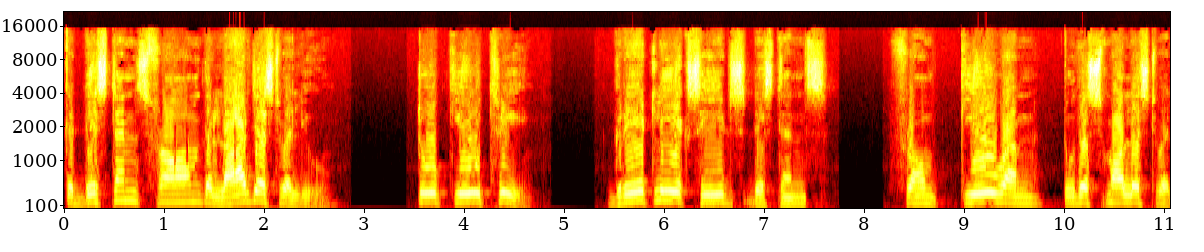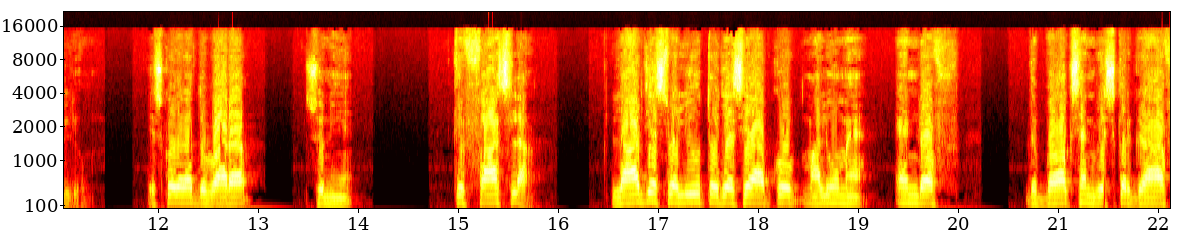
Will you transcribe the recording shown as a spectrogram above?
کہ distance from the largest value to Q three greatly exceeds distance from Q one to the smallest value اس کو ذرا دوبارہ سنیے کہ فاصلہ لارجسٹ ویلو تو جیسے آپ کو معلوم ہے end of the box and whisker graph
